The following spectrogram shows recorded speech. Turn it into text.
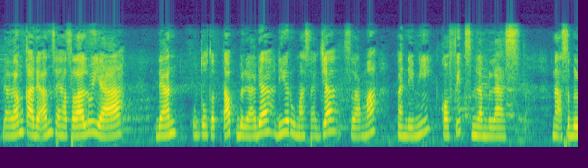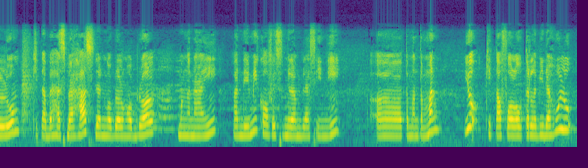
dalam keadaan sehat selalu ya. Dan untuk tetap berada di rumah saja selama pandemi COVID-19. Nah, sebelum kita bahas-bahas dan ngobrol-ngobrol mengenai pandemi COVID-19 ini, eh, teman-teman, yuk kita follow terlebih dahulu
